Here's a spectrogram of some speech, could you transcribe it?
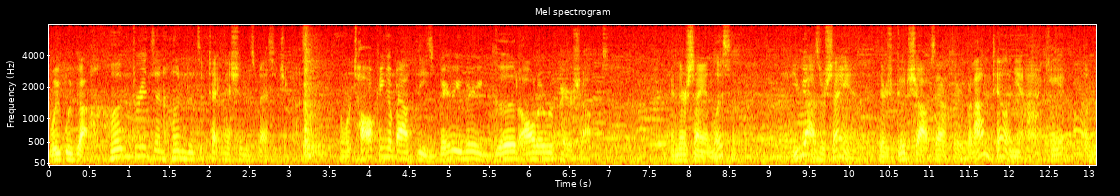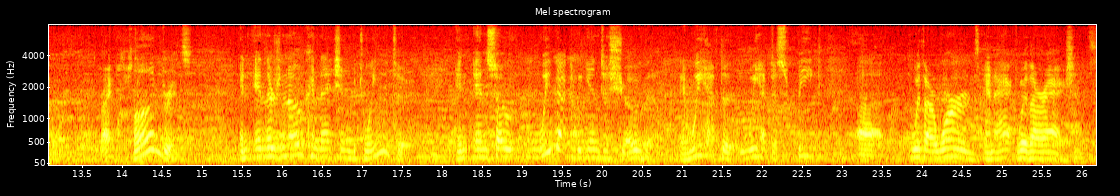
we, we've got hundreds and hundreds of technicians messaging us, and we're talking about these very very good auto repair shops, and they're saying, listen, you guys are saying there's good shops out there, but I'm telling you, I can't find one. Right? Hundreds. And, and there's no connection between the two. And, and so we've got to begin to show them. And we have to, we have to speak uh, with our words and act with our actions.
